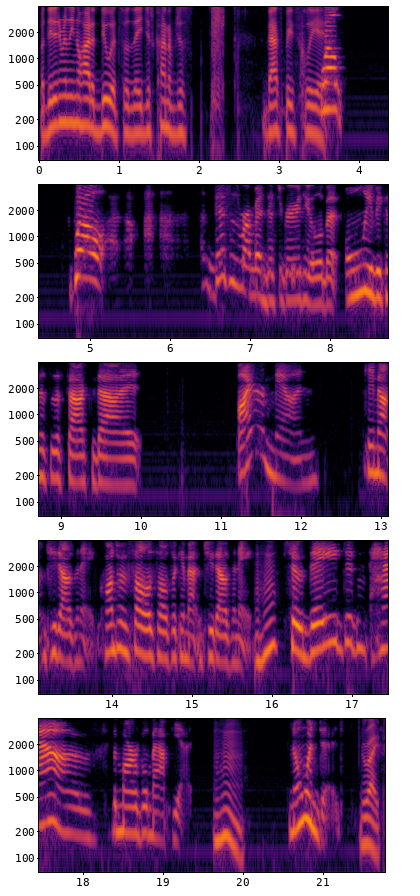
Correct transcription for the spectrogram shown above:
but they didn't really know how to do it, so they just kind of just that's basically it. Well, well, I- I- this is where I'm going to disagree with you a little bit, only because of the fact that Iron Man came out in 2008. Quantum of Solace also came out in 2008. mhm. So they didn't have the Marvel map yet. Mm-hmm. No one did. Right.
